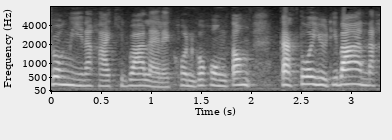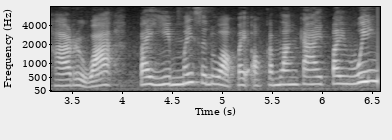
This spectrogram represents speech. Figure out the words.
ช่วงนี้นะคะ คิดว่าหลาย ๆ คนก็คงต้องกักตัวอยู่ที่บ้านนะคะ หรือว่าไปยิมไม่สะดวกไปออกกำลังกายไปวิ่ง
